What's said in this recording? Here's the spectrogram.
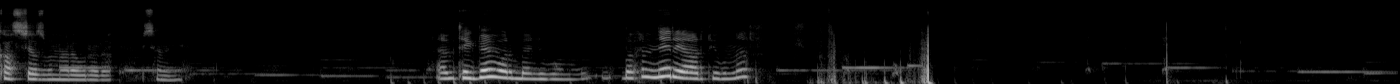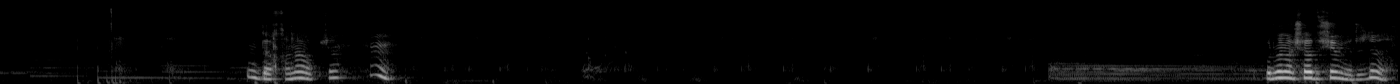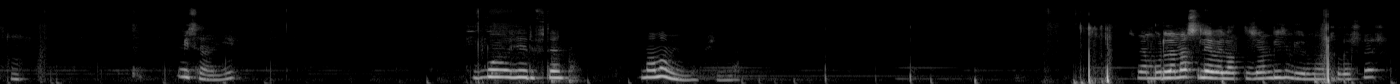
Kasacağız bunlara vurarak? Bir saniye. Hem tek ben varım bence bu. Bakın nereye artıyor bunlar? Bir dakika ne yapacağım? Hı. Buradan aşağı düşemiyoruz değil mi? Hı. Bir saniye. Bu heriften alamıyor muyum şimdi? Şimdi ben burada nasıl level atlayacağım bilmiyorum arkadaşlar.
